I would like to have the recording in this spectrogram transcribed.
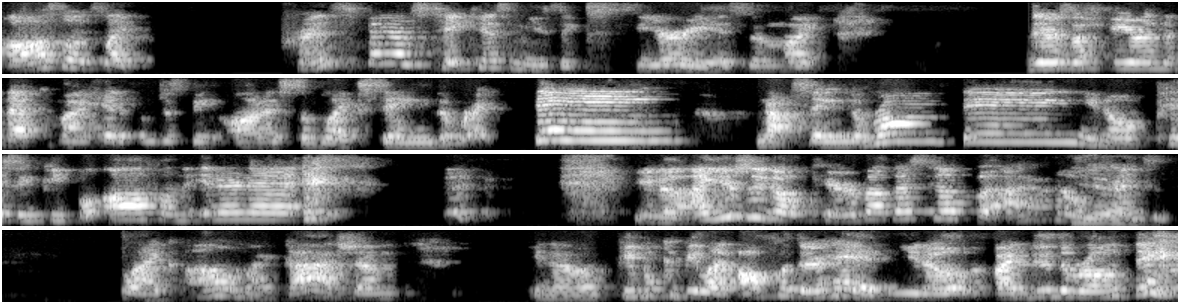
also it's like Prince fans take his music serious and like there's a fear in the back of my head if I'm just being honest of like saying the right thing, not saying the wrong thing, you know, pissing people off on the internet. you know, I usually don't care about that stuff, but I don't know. Yeah. Like, oh my gosh, I'm, you know, people could be like off with their head, you know, if I do the wrong thing.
